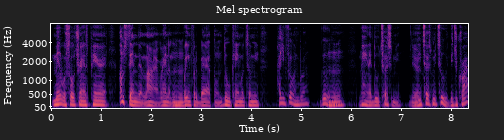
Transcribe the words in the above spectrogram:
men were so transparent. I'm standing in line randomly, Mhm. waiting for the bathroom. Dude came up to me. How you feeling, bro? Good. man." Man, that dude touched me. Yeah. He touched me too. Did you cry?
